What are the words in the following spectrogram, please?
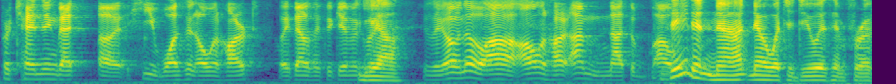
pretending that uh, he wasn't Owen Hart. Like that was like the gimmick. like, Yeah. He was like, "Oh no, uh, Owen Hart, I'm not the." oh, They did not know what to do with him for a,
